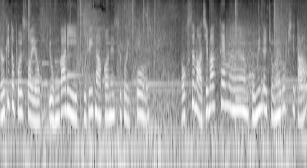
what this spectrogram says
여기도 벌써 여, 용가리 둘이나 꺼내 쓰고 있고 럭스 마지막 템은 고민을 좀 해봅시다.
